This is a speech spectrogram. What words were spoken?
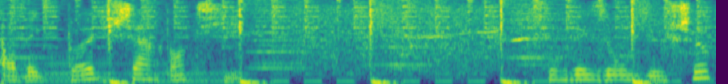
avec Paul Charpentier sur les ondes de choc.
